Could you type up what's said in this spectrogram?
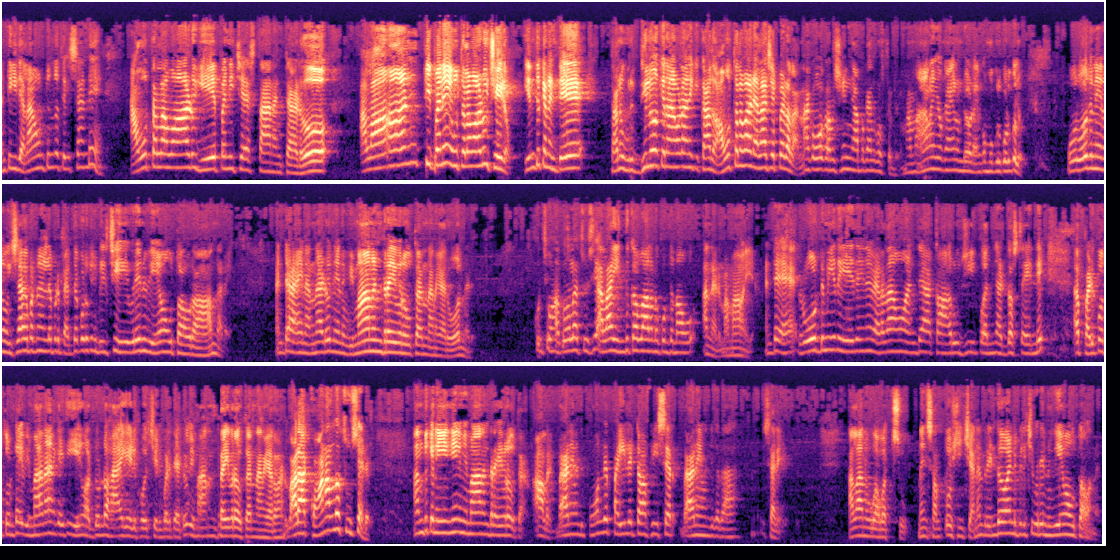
అంటే ఇది ఎలా ఉంటుందో తెలుసా అండి? అవతలవాడు ఏ పని చేస్తానంటాడో అలాంటి పనే అవతలవాడు చేయడం. ఎందుకనంటే తను వృద్ధిలోకి రావడానికి కాదు అవతలవాడు ఎలా చెప్పాడు అలా. నాకు ఒక విషయం జ్ఞాపకానికి వస్తుంది. మా నాన్నయ్య ఒక ఆయన ఉండేవాడు ఇంకో ముగ్గురు కొడుకులు. ఓ రోజు నేను విశాఖపట్నం వెళ్ళినప్పుడు పెద్ద కొడుకుని పిలిచి ఎవరే నువ్వు ఏమవుతావురా? అన్నాడు అంటే ఆయన అన్నాడు నేను విమానం డ్రైవర్ అవుతాను నాన్నగారు అన్నాడు. కొంచెం అదోలా చూసి అలా ఎందుకు అవ్వాలనుకుంటున్నావు? అన్నాడు మా మామయ్య. అంటే రోడ్డు మీద ఏదైనా వెళదాము అంటే ఆ కారు జీపు అన్నీ అడ్డొస్తాయండి. ఆ పడిపోతుంటే విమానానికి అయితే ఏం అడ్డుండో హాయిగా వెళ్ళిపోవచ్చు. చెడు పడితే అటు విమానం డ్రైవర్ అవుతాను నాన్నగారు అన్నాడు. వాడు ఆ కోణంలో చూశాడు. అందుకని నేను విమానం డ్రైవర్ అవుతాను ఆల్రెడీ బాగానే ఉంది. ఫోన్లే పైలట్ ఆఫీసర్. బాగానే ఉంది కదా. సరే. అలా నువ్వు అవ్వచ్చు. నేను సంతోషించాను. రెండో వాడిని పిలిచి ఒరే నువ్వేమవుతావు? అన్నాడు.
